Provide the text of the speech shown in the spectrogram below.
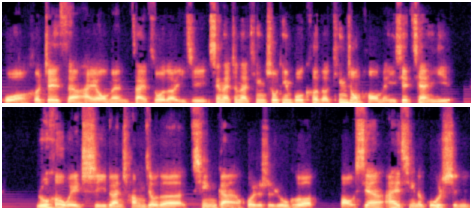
我和 Jason，还有我们在座的以及现在正在听收听播客的听众朋友们一些建议，如何维持一段长久的情感，或者是如何保鲜爱情的故事，你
